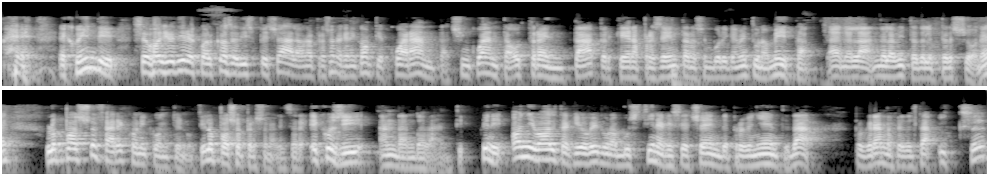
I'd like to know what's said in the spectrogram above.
e quindi se voglio dire qualcosa di speciale a una persona che ne compie 40, 50 o 30 perché rappresentano simbolicamente una meta eh, nella, nella vita delle persone, lo posso fare con i contenuti, lo posso personalizzare e così andando avanti. Quindi ogni volta che io vedo una bustina che si accende proveniente da programma Fedeltà X,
